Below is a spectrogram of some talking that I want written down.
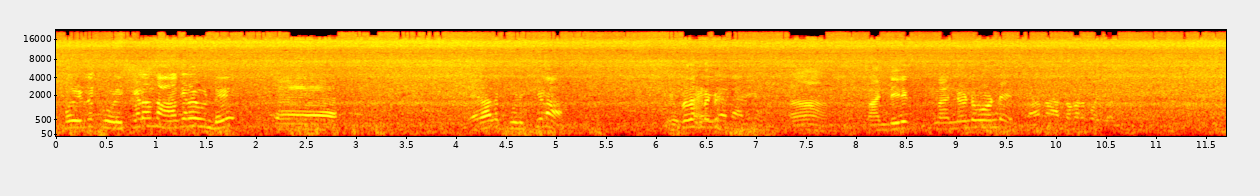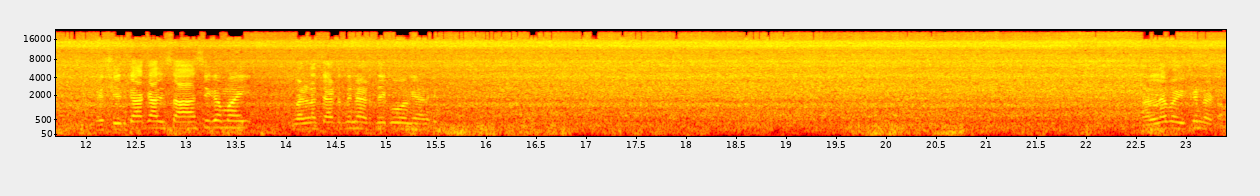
അപ്പൊ ഇവിടെ കുളിക്കണം എന്ന് ആഗ്രഹമുണ്ട് ഏതായാലും കുളിക്കണ? ഇപ്പൊ ആ വണ്ടിയിൽ നന്നോണ്ട് പോണ്ടേ ബഷീർക്കാക്ക് അതിസാഹസികമായി വെള്ളച്ചാട്ടത്തിന്റെ അടുത്തേക്ക് പോവുകയാണ്. നല്ല ബൈക്ക് ഉണ്ട് കേട്ടോ.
